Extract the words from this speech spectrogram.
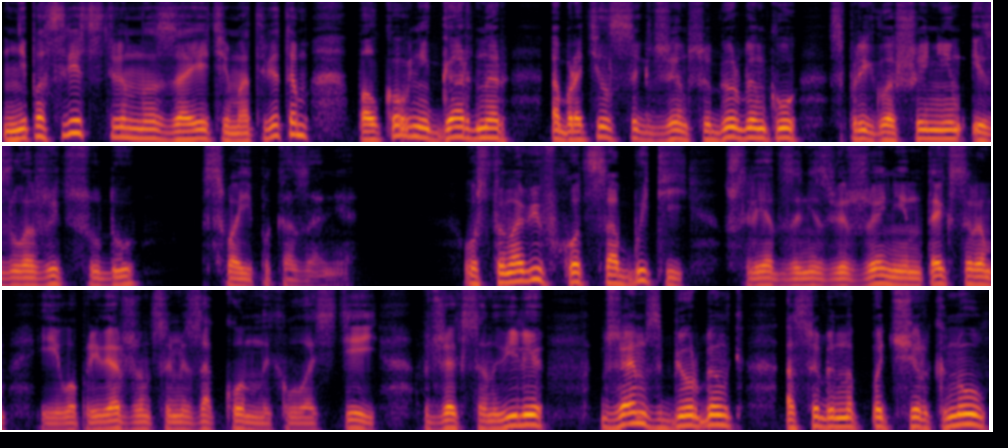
Непосредственно за этим ответом полковник Гарднер обратился к Джеймсу Бюрбенку с приглашением изложить суду свои показания. Установив ход событий вслед за низвержением Тексером и его приверженцами законных властей в Джексонвилле, Джеймс Бюрбенг особенно подчеркнул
